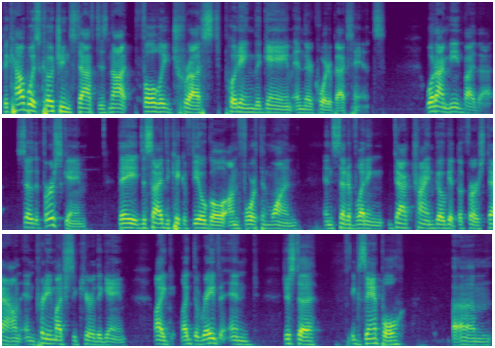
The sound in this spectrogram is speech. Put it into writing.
the Cowboys coaching staff does not fully trust putting the game in their quarterback's hands. What I mean by that. So the first game, they decided to kick a field goal on fourth and one instead of letting Dak try and go get the first down and pretty much secure the game. Like like the Raven and just a example, um,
